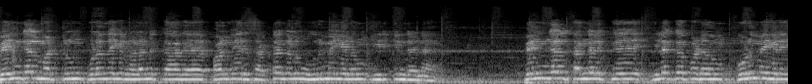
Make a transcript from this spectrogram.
பெண்கள் மற்றும் குழந்தைகள் நலனுக்காக பல்வேறு சட்டங்களும் உரிமைகளும் இருக்கின்றன. பெண்கள் தங்களுக்கு இழக்கப்படும் கொடுமைகளை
